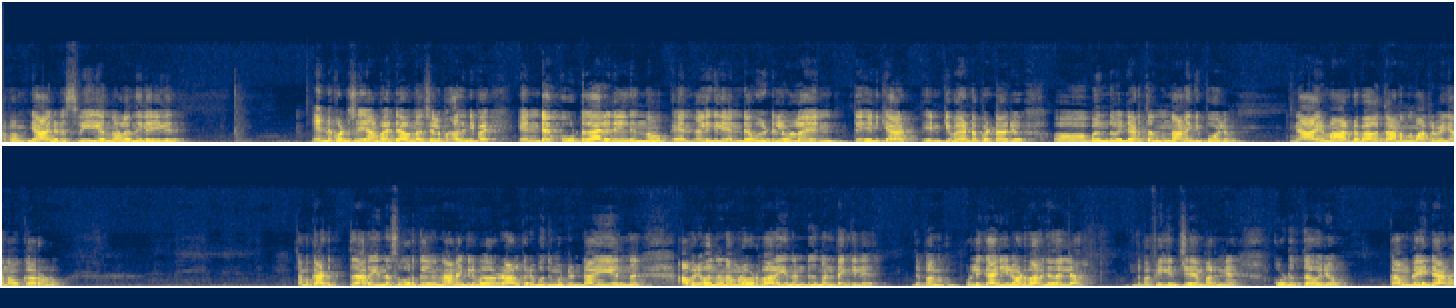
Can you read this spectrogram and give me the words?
അപ്പം ഞാനൊരു സ്ത്രീ എന്നുള്ള നിലയിൽ എന്നെ കൊണ്ട് ചെയ്യാൻ പറ്റാവുന്ന ചിലപ്പോൾ അതിനിപ്പോൾ എന്റെ കൂട്ടുകാരനിൽ നിന്നോ അല്ലെങ്കിൽ എന്റെ വീട്ടിലുള്ള എന്റെ എനിക്ക് എനിക്ക് വേണ്ടപ്പെട്ട ഒരു ബന്ധുവിന്റെ അടുത്ത് നിന്നാണെങ്കിൽ പോലും ന്യായം ആരുടെ ഭാഗത്താണെന്ന് മാത്രമേ ഞാൻ നോക്കാറുള്ളൂ. നമുക്ക് അടുത്ത് അറിയുന്ന സുഹൃത്തിൽ നിന്നാണെങ്കിലും വേറൊരാൾക്കൊരു ബുദ്ധിമുട്ടുണ്ടായി എന്ന് അവർ വന്ന് നമ്മളോട് പറയുന്നുണ്ട് എന്നുണ്ടെങ്കിൽ ഇതിപ്പം പുള്ളിക്കാരിയോട് പറഞ്ഞതല്ല. ഇതിപ്പോൾ ഫിലിം ചെയ്യാൻ പറഞ്ഞ് കൊടുത്ത ഒരു കംപ്ലൈന്റ് ആണ്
